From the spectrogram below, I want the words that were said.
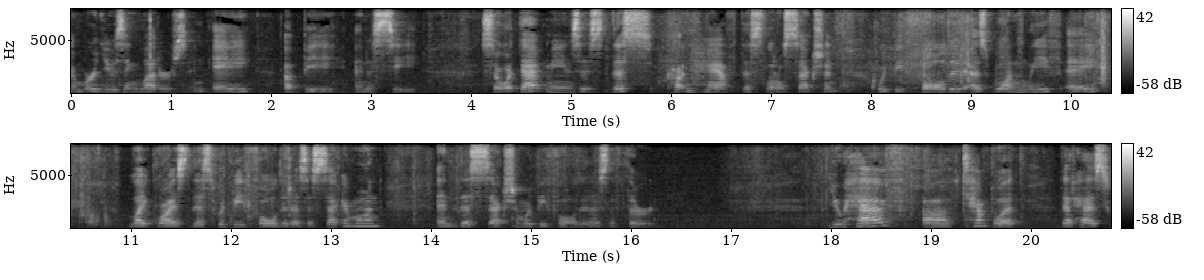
and we're using letters, an A, a B, and a C. So what that means is this cut in half, this little section, would be folded as one leaf A. Likewise, this would be folded as a second one, and this section would be folded as the third. You have a template that has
